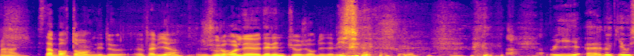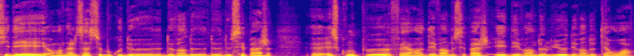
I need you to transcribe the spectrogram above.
Ah. C'est important, les deux. Euh, Fabien, je joue le rôle d'Hélène Pio aujourd'hui, David. Oui, euh, donc il y a aussi des, en Alsace beaucoup de, de vins de, de, de cépage. Euh, Est-ce qu'on peut faire des vins de cépage et des vins de lieu, des vins de terroir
